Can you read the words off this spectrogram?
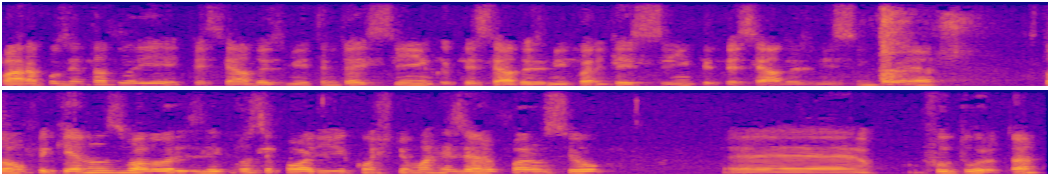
para aposentadoria, IPCA 2035, IPCA 2045, IPCA 2050. São pequenos valores ali que você pode construir uma reserva para o seu é, futuro, tá?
